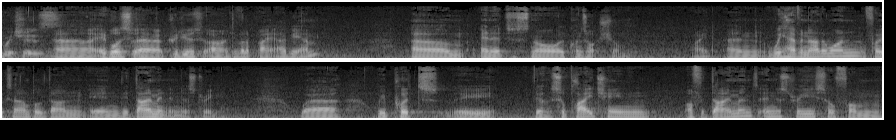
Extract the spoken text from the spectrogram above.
Which is Uh, it was uh, produced, uh, developed by IBM, um, and it's now a consortium, right? And we have another one, for example, done in the diamond industry, where we put the, the supply chain of the diamond industry, so from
